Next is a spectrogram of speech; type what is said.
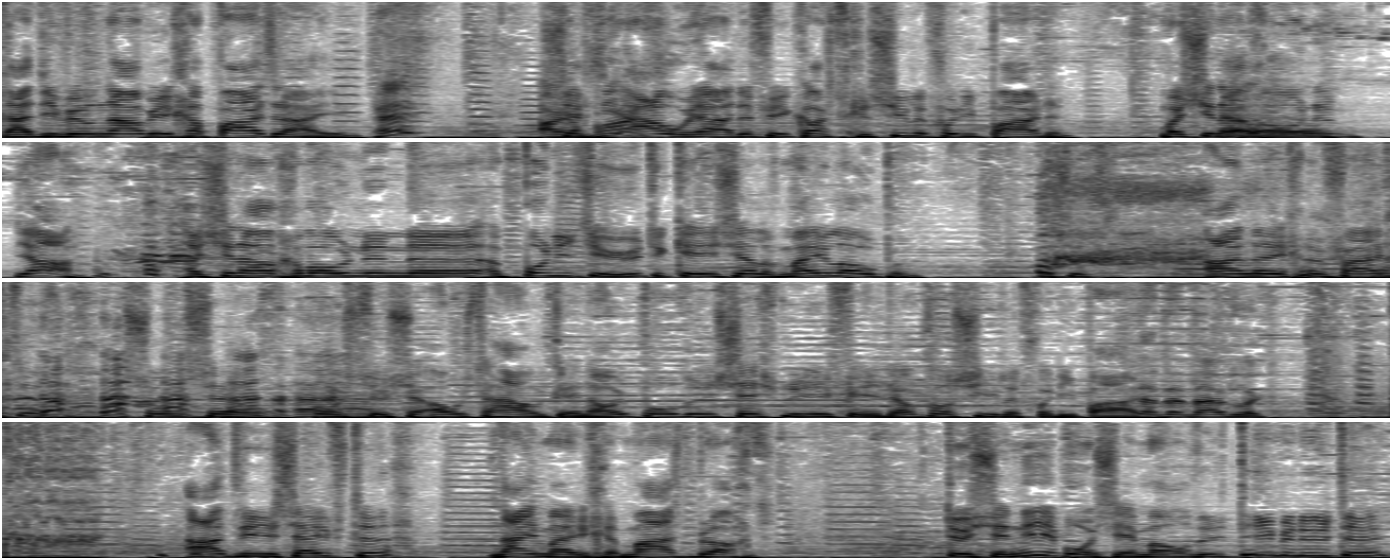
Nou, die wil nou weer gaan paardrijden. Hè? Zegt die ouwe, ja, dat vind ik hartstikke zielig voor die paarden. Maar als je nou gewoon een, ja, als je nou gewoon een, eh, een ponnetje huurt, dan kun je zelf meelopen. Dus het A59, soms post tussen Oosterhout en Hooipolder, 6 minuten, ik vind het ook wel zielig voor die paarden. Ja, dat duidelijk. A73, Nijmegen, Maasbracht. Tussen Neerbos en Malden, 10 minuten.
